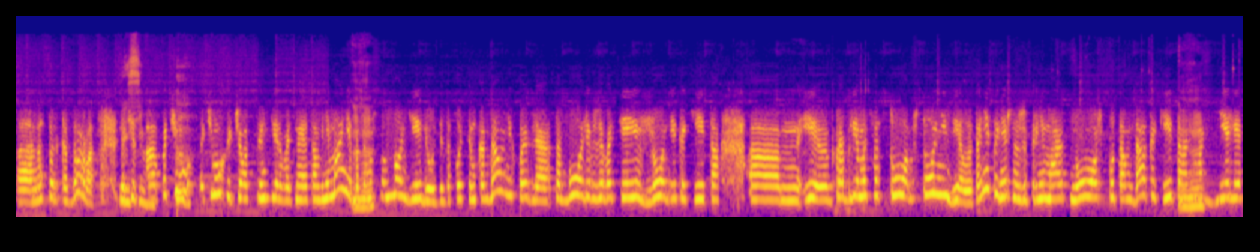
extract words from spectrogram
настолько здорово. Значит, Спасибо. а почему, почему хочу акцентировать на этом внимание? Мгм. Потому что многие люди, допустим, когда у них появляются боли в животе, изжоги какие-то, эм, и проблемы со стулом, что они делают? Они, конечно же, принимают ножку, там, да, какие-то Мгм. альмагели,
